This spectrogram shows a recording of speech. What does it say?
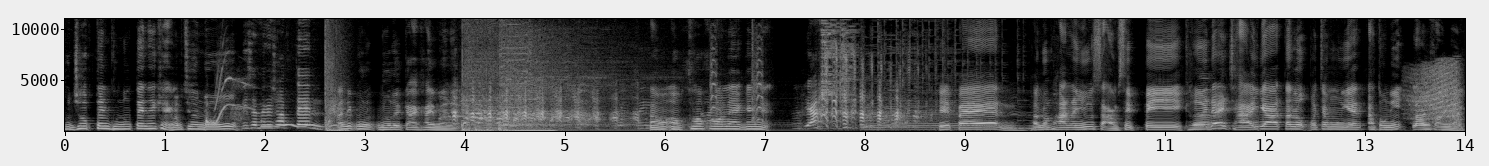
คุณชอบเต้นคุณต้องเต้นให้แขกรับเชิญดู ดิฉันไม่ได้ชอบเต้นอันนี้กูดูรายการใครมาเนี่ยเอาเอาเข้าข้อแรกยังเนี่ยยังเจแปนพานุพันธ์อายุ 30 ปี เคยได้ฉายาตลกประจำโรงเรียนอะตรงนี้เล่าให้ฟังหน่อย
